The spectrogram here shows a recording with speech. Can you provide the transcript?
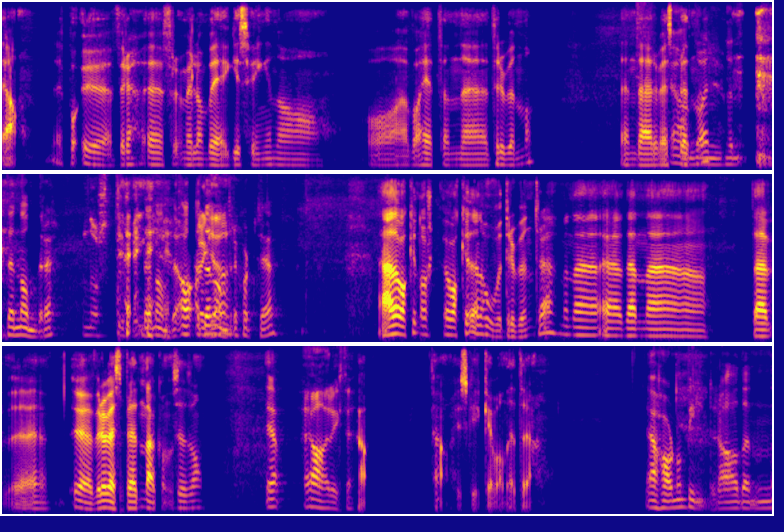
Ja, på øvre, mellom VG-svingen og, og hva het den tribunen, da? Den der Ja, Vestbredden var? den, den, den andre. Norsk Tipping. Den andre, ah, den andre kortsida. Nei, det var ikke, norsk, det var ikke den hovedtribunen, tror jeg. Men uh, den uh, det er, eh, øvre Vestbredden, da, kan du si det sånn. Ja. Ja, riktig. Ja, husker ikke hva den heter, jeg. Jeg har noen bilder av den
